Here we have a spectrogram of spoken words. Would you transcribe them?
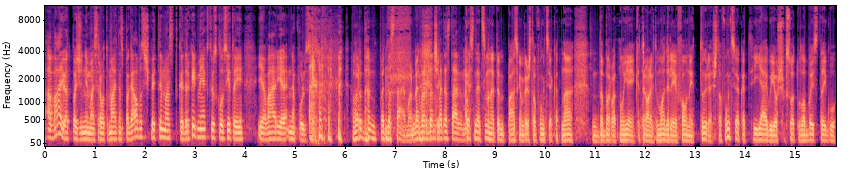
avarijų atpažinimas ir automatinis pagalbos iškvietimas, kad ir kaip mėgstu jūs klausytojai, į avariją nepulsiu. Vardan patestavimo, ar ne? Vardan Čia, patestavimo. Kas neatsimenate, pasakėm apie šitą funkciją, kad, na, dabar, vat, naujai 14 modeliai iPhone'ai turi šitą funkciją, kad jeigu jau užfiksuotų labai staigų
